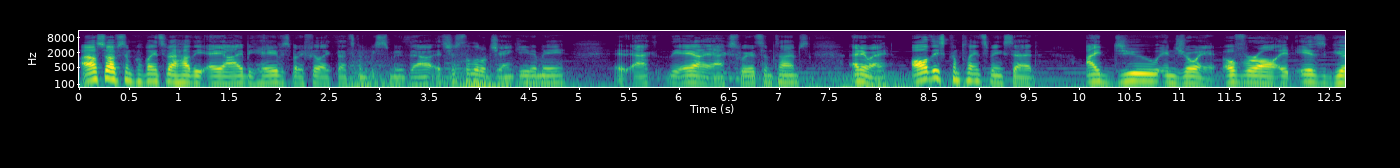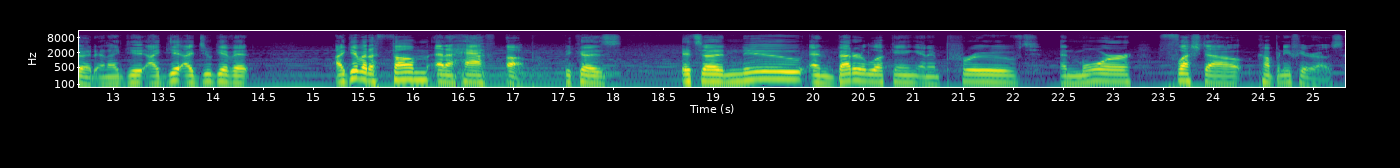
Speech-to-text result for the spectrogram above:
I also have some complaints about how the AI behaves, but I feel like that's going to be smoothed out. It's just a little janky to me. It act the AI acts weird sometimes. Anyway, all these complaints being said, I do enjoy it. Overall, it is good, and I get I get I do give it I give it a thumb and a half up because it's a new and better looking and improved and more fleshed out company of heroes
